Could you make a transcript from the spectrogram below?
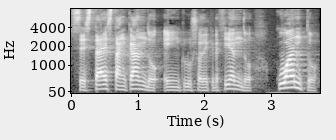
se está estancando e incluso decreciendo, cuanto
